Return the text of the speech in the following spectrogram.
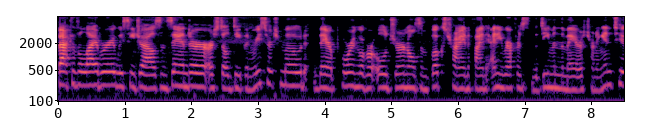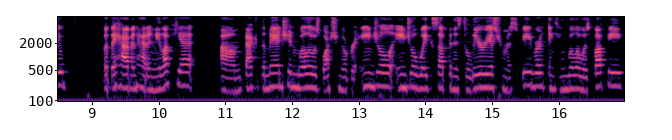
Back at the library, we see Giles and Xander are still deep in research mode. They are poring over old journals and books trying to find any reference to the demon the mayor is turning into, but they haven't had any luck yet. Um, back at the mansion, Willow is watching over Angel. Angel wakes up and is delirious from his fever, thinking Willow is Buffy.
